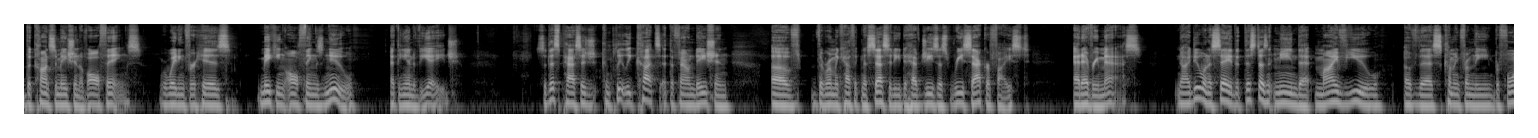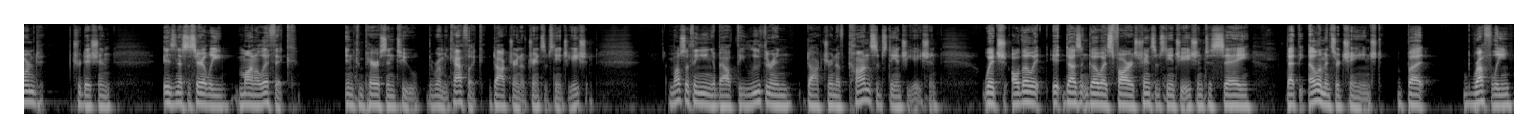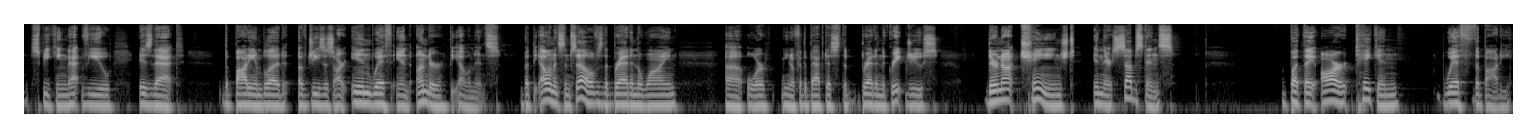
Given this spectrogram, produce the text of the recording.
the consummation of all things. We're waiting for his making all things new at the end of the age. So this passage completely cuts at the foundation of the Roman Catholic necessity to have Jesus re sacrificed at every Mass. Now, I do want to say that this doesn't mean that my view of this, coming from the Reformed tradition, is necessarily monolithic in comparison to the Roman Catholic doctrine of transubstantiation. I'm also thinking about the Lutheran doctrine of consubstantiation, which, although it, it doesn't go as far as transubstantiation to say that the elements are changed, but roughly speaking, that view is that the body and blood of Jesus are in, with, and under the elements. But the elements themselves, the bread and the wine, uh, or, you know, for the Baptists, the bread and the grape juice, they're not changed in their substance, but they are taken with the body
